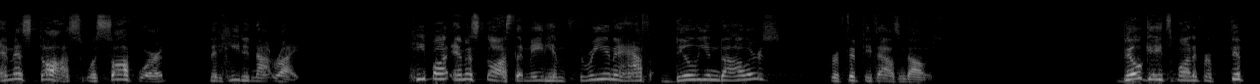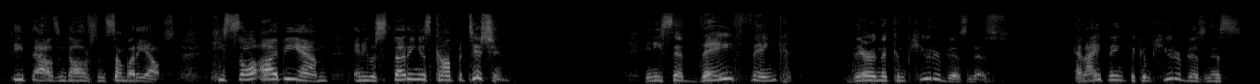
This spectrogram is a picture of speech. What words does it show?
MS DOS was software that he did not write. He bought MS DOS that made him $3.5 billion for $50,000. Bill Gates bought it for $50,000 from somebody else. He saw IBM and he was studying his competition. And he said, they think they're in the computer business. And I think the computer business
